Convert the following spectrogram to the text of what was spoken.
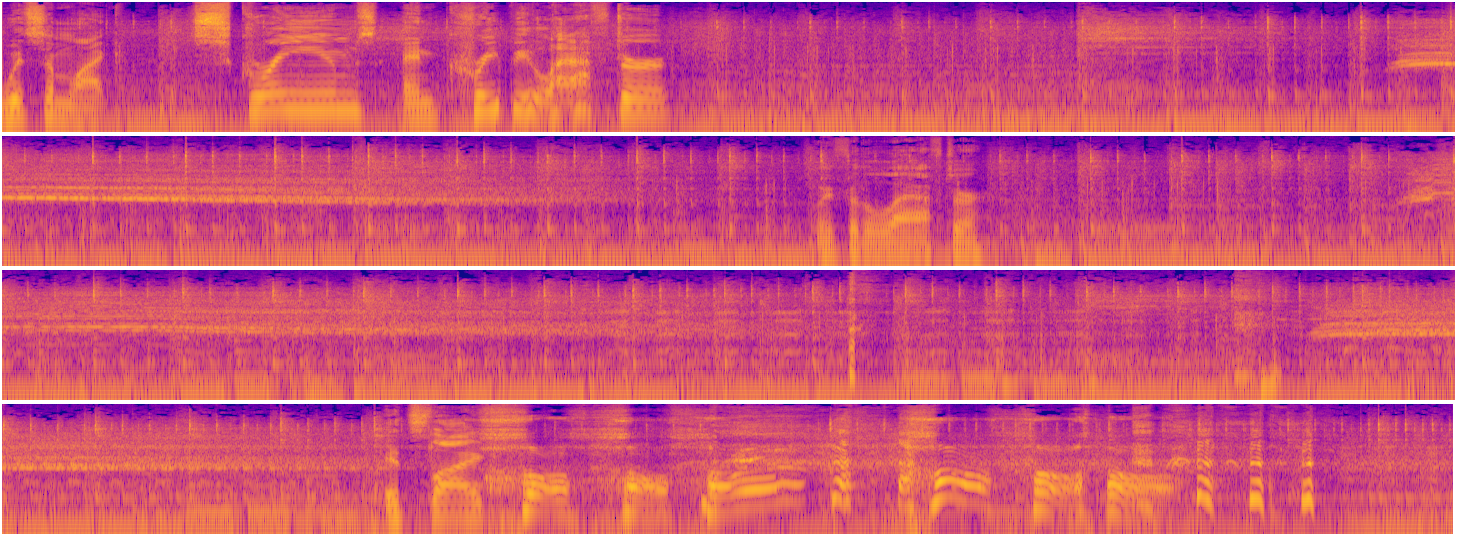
With some like screams and creepy laughter. Wait for the laughter. It's like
